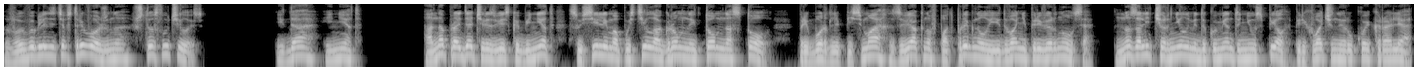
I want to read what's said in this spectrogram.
«Вы выглядите встревоженно. Что случилось?» «И да, и нет», она, пройдя через весь кабинет, с усилием опустила огромный том на стол. Прибор для письма, звякнув, подпрыгнул и едва не перевернулся. Но залить чернилами документы не успел, перехваченный рукой короля.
